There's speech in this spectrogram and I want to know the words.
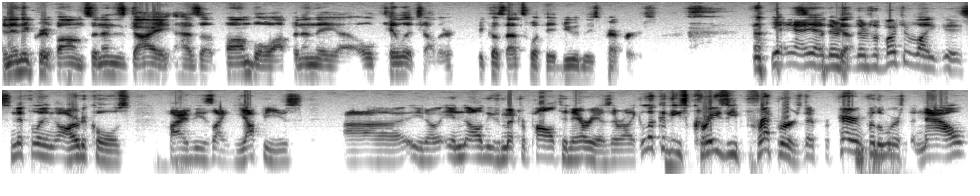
And then they create bombs, and then this guy has a bomb blow up, and then they uh, all kill each other because that's what they do. These preppers. Yeah, yeah, yeah. There's Yeah. there's a bunch of like uh, sniffling articles by these like yuppies. Uh, you know, in all these metropolitan areas, they're like, "Look at these crazy preppers! They're preparing for the worst." And now,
